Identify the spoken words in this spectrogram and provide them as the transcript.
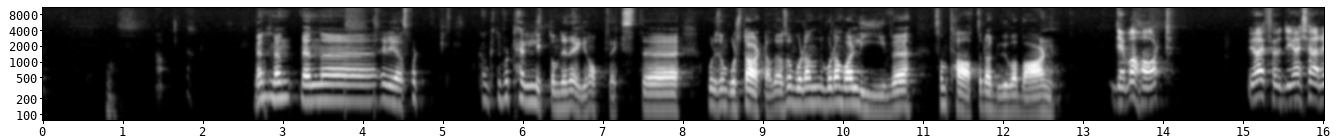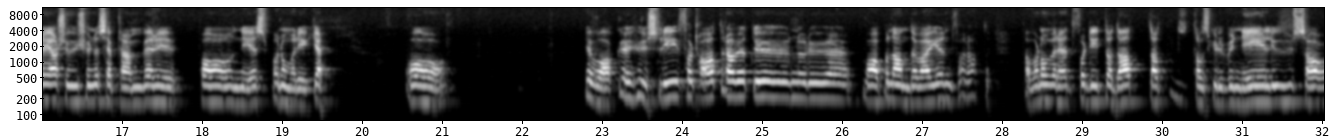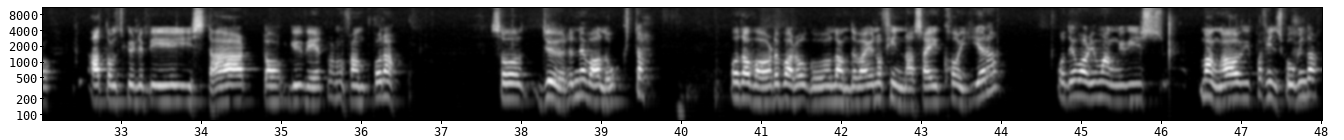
Men, men, men uh, Elias, kan ikke du fortelle litt om din egen oppvekst? Uh, hvor, liksom, hvor starta det? Altså, hvordan, hvordan var livet som tater da du var barn? Det var hardt. Jeg er født i Kjerre, jeg er 27. september på Nes på Romerike. Og det var ikke huslig for tatere, vet du, når du eh, var på landeveien. For at da var de redd for ditt og datt, at de skulle bli nedlusa, og at de skulle bli stært, og gud vet hva de fant på, da. Så dørene var lukta. Og da var det bare å gå landeveien og finne seg i koier. da. Og det var det jo mangevis, mange av på Finnskogen, da.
